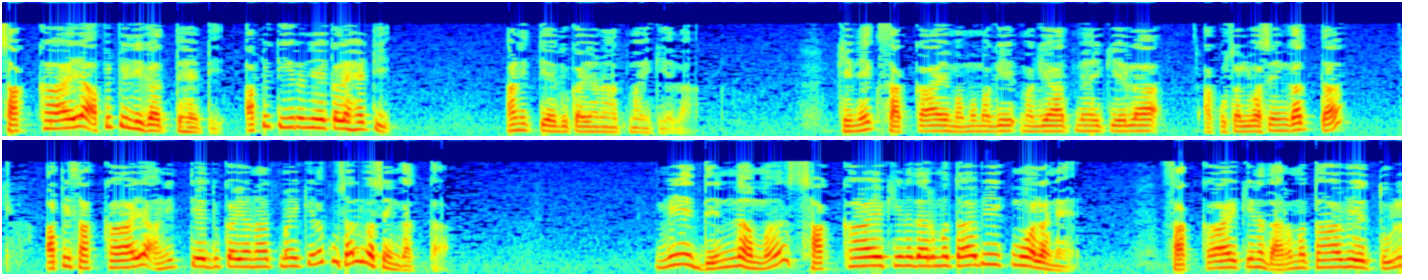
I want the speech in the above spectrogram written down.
සක්කාය අපි පිළිගත්ත හැටි අපි තීරණය කළ හැටි අනිත්‍යයි දුකයි අනාත්මයි කියලා. කෙනෙක් සක්කාය මම මගේ මගේ ආත්මයයි කියලා අකුසල් වශයෙන් ගත්තා. අපි සක්කාය අනිත්‍ය දුකයි අනාත්මයි කියලා කුසල් වශයෙන් ගත්තා. මේ දෙන්නම සක්කාය කියන ධර්මතාවය ඉක්මවලා නැහැ. සක්කාය කියන ධර්මතාවය තුල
